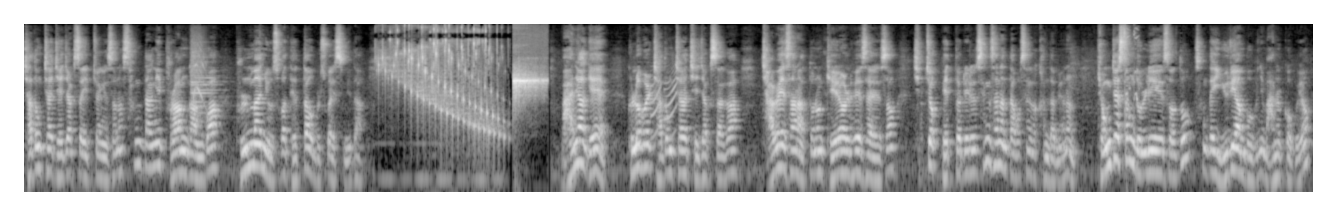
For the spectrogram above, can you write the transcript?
자동차 제작사 입장에서는 상당히 불안감과 불만 요소가 됐다고 볼 수가 있습니다. 만약에 글로벌 자동차 제작사가 자회사나 또는 계열 회사에서 직접 배터리를 생산한다고 생각한다면 경제성 논리에서도 상당히 유리한 부분이 많을 거고요.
